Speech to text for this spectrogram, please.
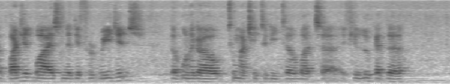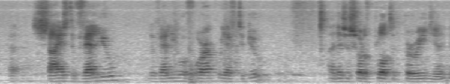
uh, budget-wise in the different regions, don't want to go too much into detail, but uh, if you look at the uh, size, the value, the value of work we have to do, uh, this is sort of plotted per region.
